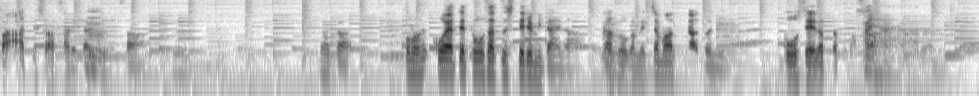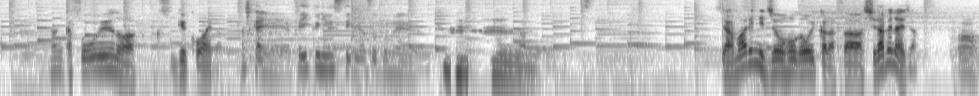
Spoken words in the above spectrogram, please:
バーってさ、されたりとかさ、うん。なんか、この、こうやって盗撮してるみたいな画像がめっちゃ回った後に、合成だったとかさ、はいはいはい。あるあるなんかそういうのはすげえ怖いな。確かにね、フェイクニュース的な側面あるうん。のかもあまりに情報が多いからさ、調べないじゃん。うん。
